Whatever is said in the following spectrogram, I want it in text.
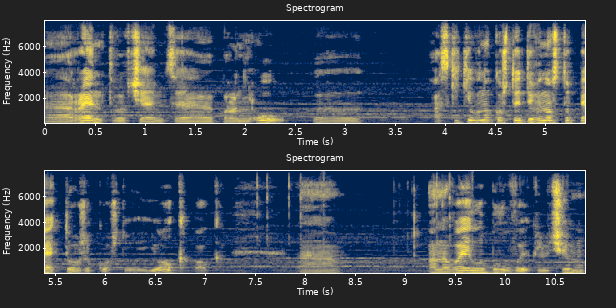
Рент вивчаємо, це про Оу. Е, а скільки воно коштує? 95 теж коштує. Йолка-палка. Е, Unavailable виключимо.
